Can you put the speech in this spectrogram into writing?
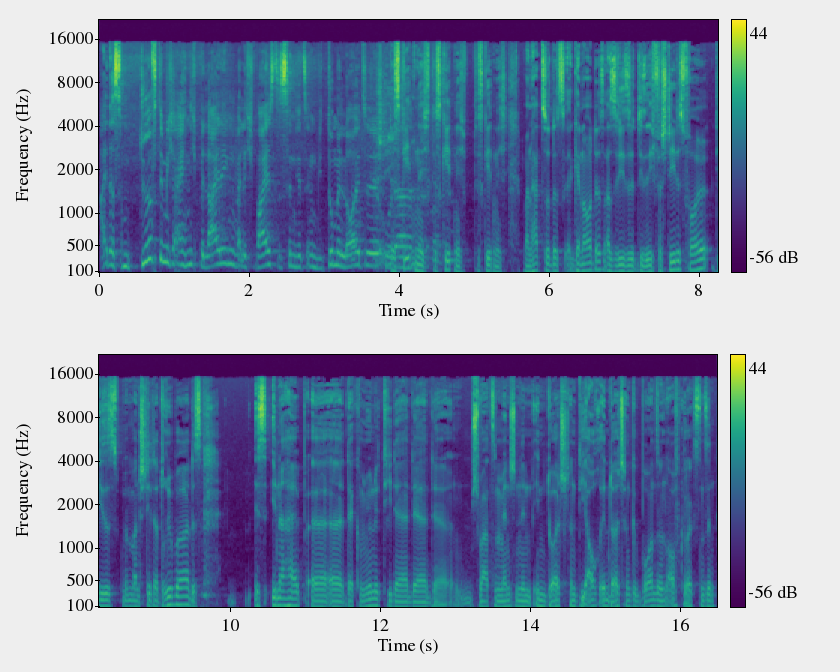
"Ey, das dürfte mich eigentlich nicht beleidigen, weil ich weiß, das sind jetzt irgendwie dumme Leute. das geht nicht, das geht nicht, das geht nicht. Man hat so das, genau das, also diese, diese, ich verstehe das voll, dieses, man steht da drüber, das ist innerhalb äh, der Community der, der, der schwarzen Menschen in, in Deutschland, die auch in Deutschland geboren sind und aufgewachsen sind,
